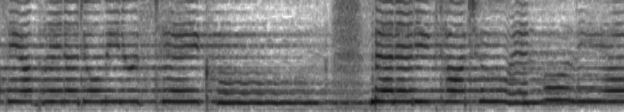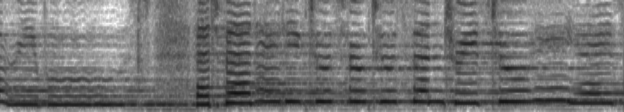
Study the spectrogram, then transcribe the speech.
Gratia plena Dominus tecum, benedicta tu in mulieribus, et benedictus fructus ventris tui, Iesus.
